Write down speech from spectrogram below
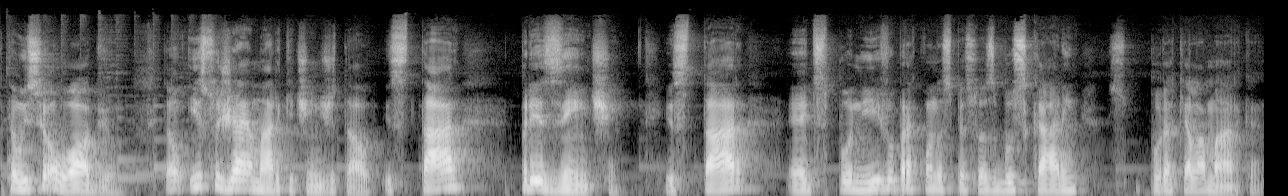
Então, isso é óbvio. Então, isso já é marketing digital. Estar presente, estar é, disponível para quando as pessoas buscarem por aquela marca.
